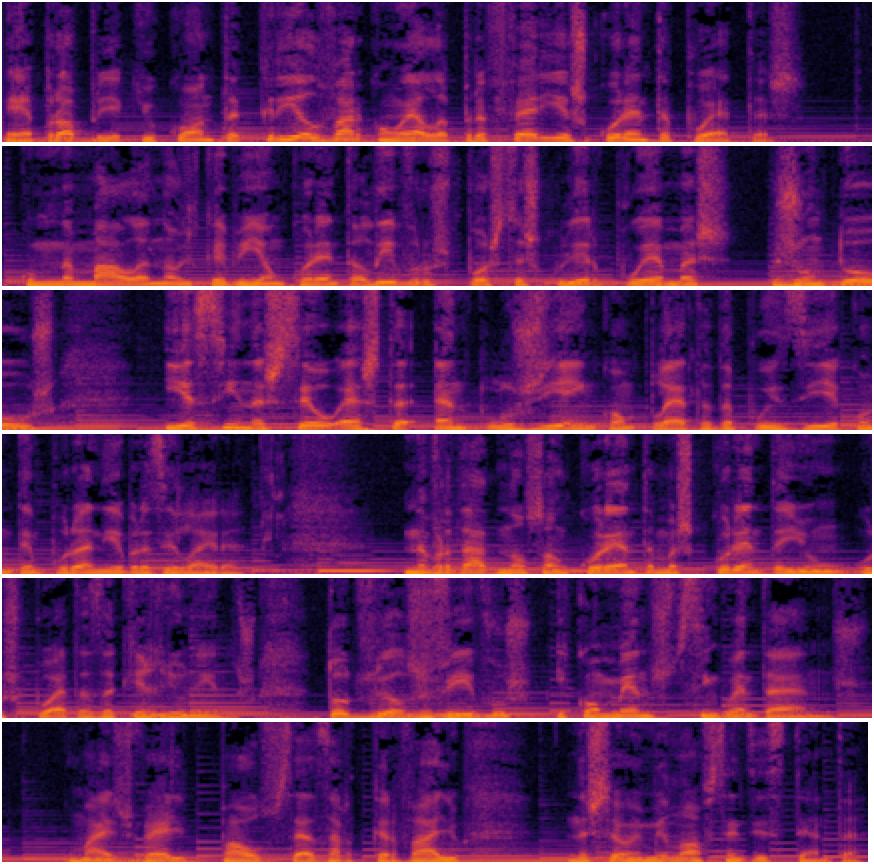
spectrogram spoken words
é a própria que o conta, queria levar com ela para férias 40 poetas. Como na mala não lhe cabiam 40 livros, pôs-se a escolher poemas, juntou-os e assim nasceu esta antologia incompleta da poesia contemporânea brasileira. Na verdade, não são 40, mas 41 os poetas aqui reunidos, todos eles vivos e com menos de 50 anos. O mais velho, Paulo César de Carvalho, nasceu em 1970.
